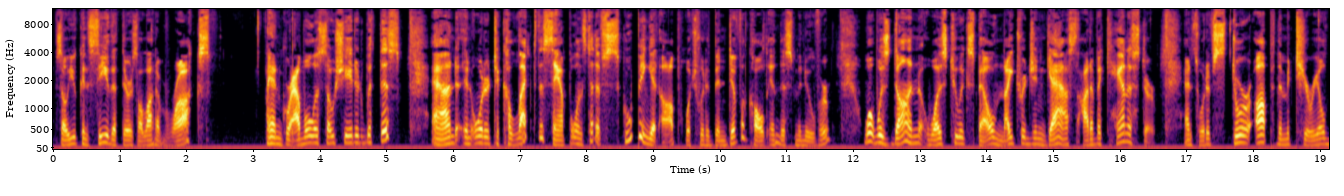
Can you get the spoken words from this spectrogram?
So you can see that there's a lot of rocks and gravel associated with this. And in order to collect the sample instead of scooping it up, which would have been difficult in this maneuver, what was done was to expel nitrogen gas out of a canister and sort of stir up the material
